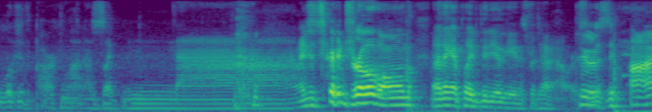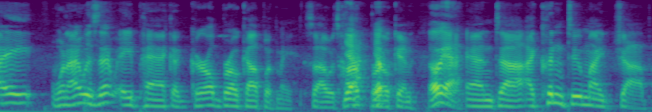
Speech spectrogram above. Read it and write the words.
looked at the parking lot, and I was like, nah. and I just drove home, and I think I played video games for ten hours. Dude, was- I when I was at APAC, a girl broke up with me, so I was Yeah, yep. heartbroken. Oh yeah, and uh, I couldn't do my job.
